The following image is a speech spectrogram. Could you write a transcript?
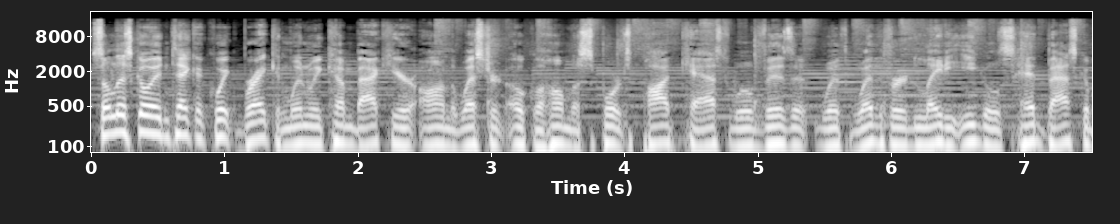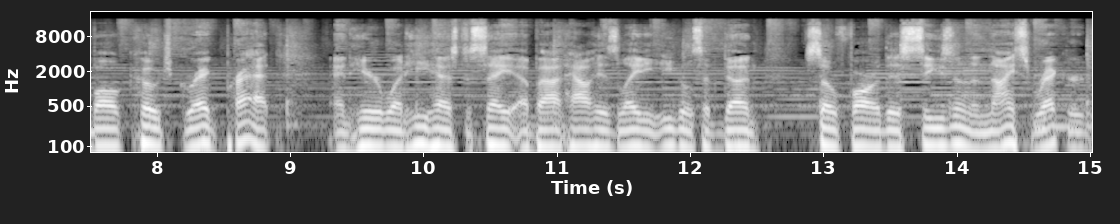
So let's go ahead and take a quick break. And when we come back here on the Western Oklahoma Sports Podcast, we'll visit with Weatherford Lady Eagles head basketball coach Greg Pratt and hear what he has to say about how his Lady Eagles have done so far this season. A nice record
